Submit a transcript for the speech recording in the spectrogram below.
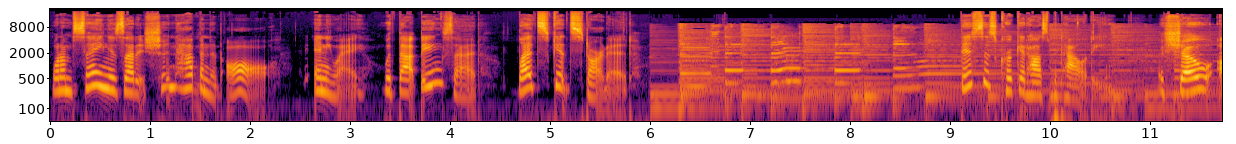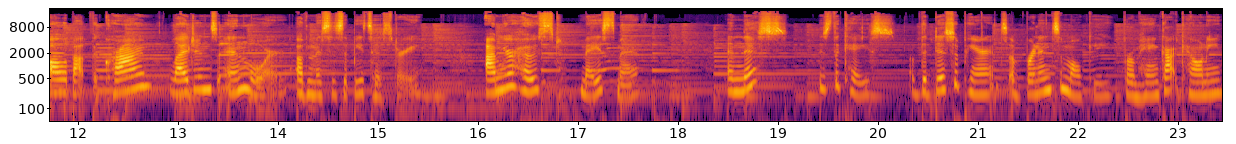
what I'm saying is that it shouldn't happen at all. Anyway, with that being said, let's get started. This is Crooked Hospitality, a show all about the crime, legends, and lore of Mississippi's history. I'm your host, Mae Smith, and this is the case of the disappearance of Brennan Simolke from Hancock County,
